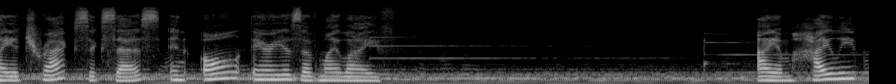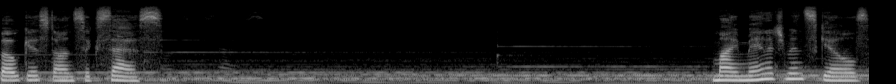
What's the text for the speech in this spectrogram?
I attract success in all areas of my life. I am highly focused on success. My management skills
